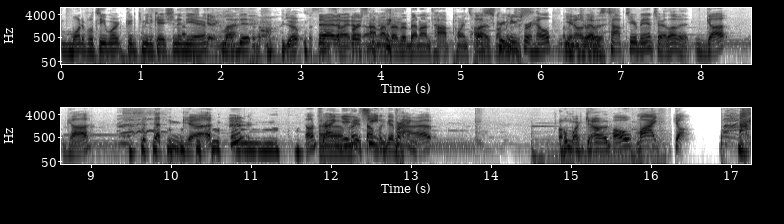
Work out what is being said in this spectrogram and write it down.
wonderful teamwork, good communication in the air. kidding, Loved lad. it. Yep. This Yeah, I the first time I know. I've ever been on top points Uh, wise. Let me screaming just- for help. You know, enjoy that was top tier banter. I love it. Guh, guh, guh. Don't try and Um, give Quit yourself a good Brian. power up. Oh my god. Oh my god. It's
